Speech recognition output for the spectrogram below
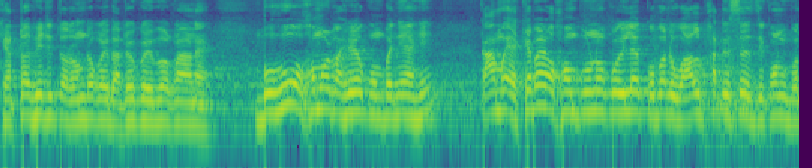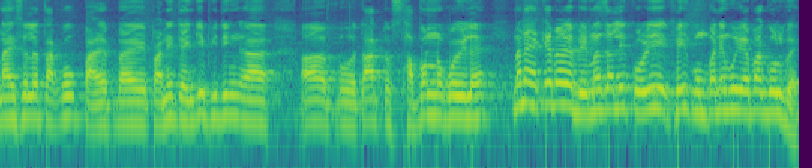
ক্ষেত্ৰভিত্তিক তদন্ত কৰি বাতৰি কৰিবৰ কাৰণে বহু অসমৰ বাহিৰৰ কোম্পানী আহি কাম একেবাৰে অসম্পূৰ্ণ কৰিলে ক'ৰবাত ৱাল ফাটিছে যিখন বনাইছিলে তাকো পানী টেংকি ফিটিং তাত স্থাপন নকৰিলে। মানে একেবাৰে বেমেজালি কৰি সেই কোম্পানীবোৰ ইয়াৰ পৰা গ'লগৈ।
